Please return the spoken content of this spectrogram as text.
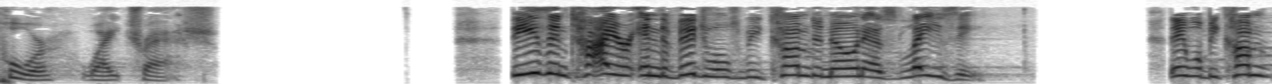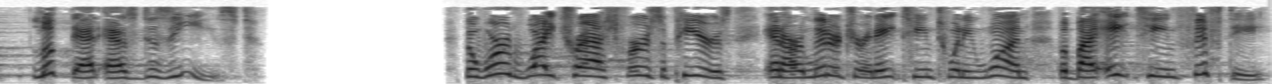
poor white trash. These entire individuals become known as lazy. They will become looked at as diseased. The word white trash first appears in our literature in 1821, but by 1850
